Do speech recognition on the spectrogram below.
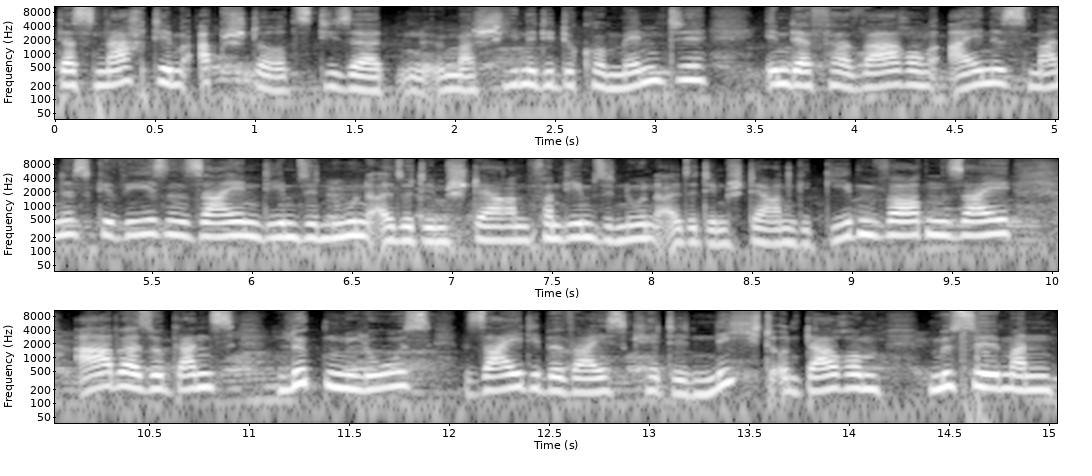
dass nach dem Absturz dieser Maschine die Dokumente in der Verwahrung eines Mannes gewesen seien, dem sie nun also dem Stern, von dem sie nun also dem Stern gegeben worden sei. Aber so ganz lückenlos sei die Beweiskette nicht und darum müsse man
